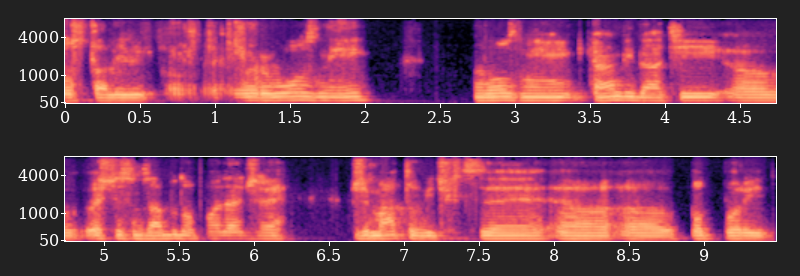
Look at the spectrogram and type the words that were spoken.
dostali rôzni, rôzni kandidáti. Ešte som zabudol povedať, že, že Matovič chce podporiť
